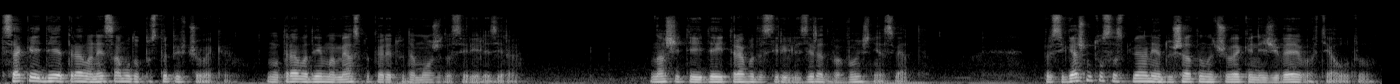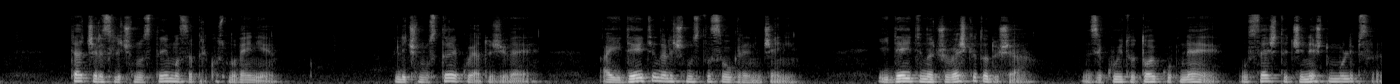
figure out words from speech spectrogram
Всяка идея трябва не само да постъпи в човека, но трябва да има място, където да може да се реализира. Нашите идеи трябва да се реализират във външния свят. При сегашното състояние душата на човека не живее в тялото. Тя чрез личността има съприкосновение – Личността е която живее, а идеите на личността са ограничени. Идеите на човешката душа, за които той купнее, усеща, че нещо му липсва.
